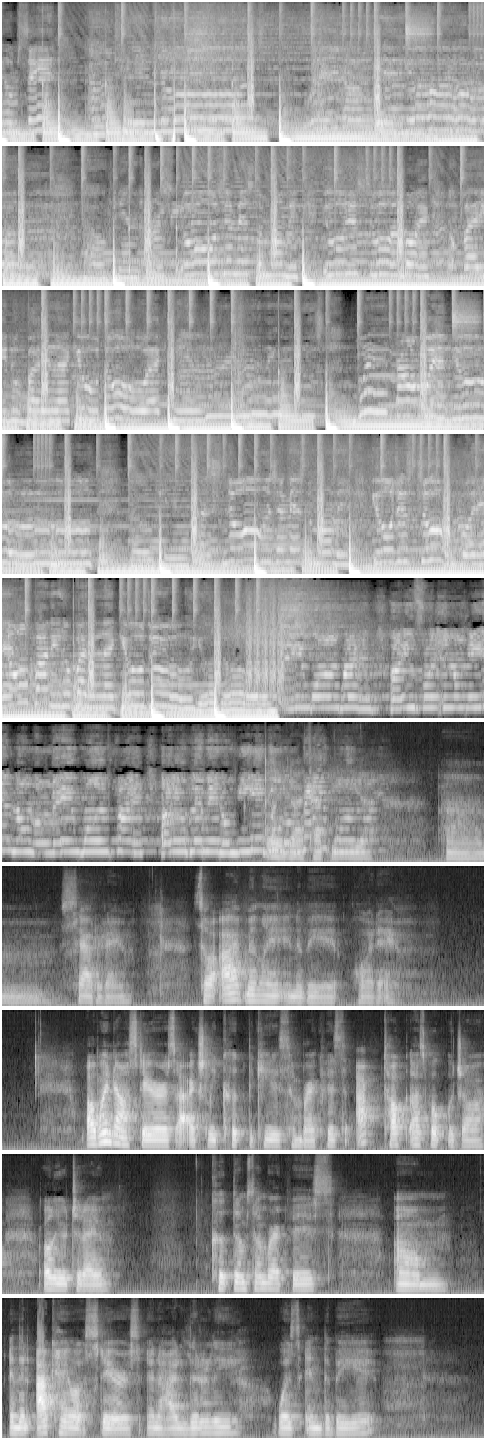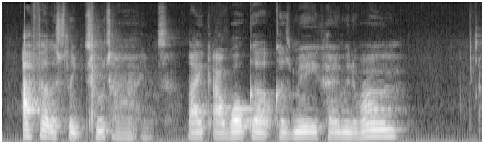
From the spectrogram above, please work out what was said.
Well, you guys, happy um, Saturday. So I've been laying in the bed all day. I went downstairs. I actually cooked the kids some breakfast. I talked. I spoke with y'all earlier today. Cooked them some breakfast. Um, and then I came upstairs and I literally was in the bed. I fell asleep two times. Like I woke up because Amelia came in the room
